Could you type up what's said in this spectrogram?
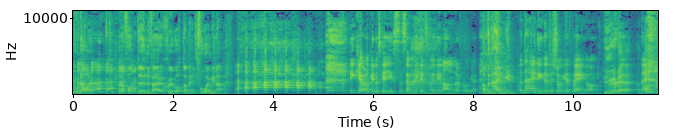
Jo det har du. Du har fått eh, ungefär 7-8 mail. Två är mina. Det är kul, okej då ska jag gissa sen vilken som är din andra fråga. Ja, den här är min. Det här är din, det förstod jag på en gång. Hur gjorde du det? Nej.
